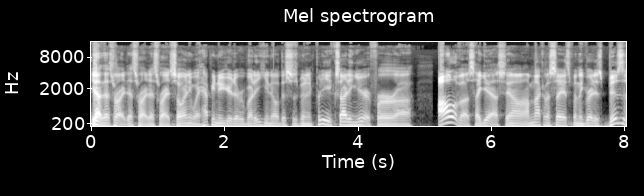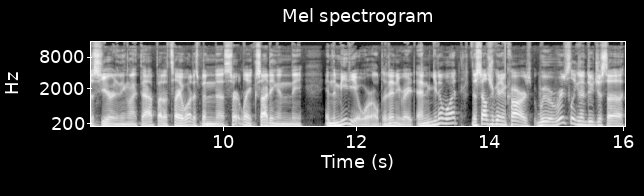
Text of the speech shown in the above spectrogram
Yeah, that's right. That's right. That's right. So anyway, happy New Year to everybody. You know, this has been a pretty exciting year for uh, all of us, I guess. You know, I'm not going to say it's been the greatest business year or anything like that, but I'll tell you what, it's been uh, certainly exciting in the in the media world at any rate. And you know what? Nostalgic Getting Cars, we were originally going to do just a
